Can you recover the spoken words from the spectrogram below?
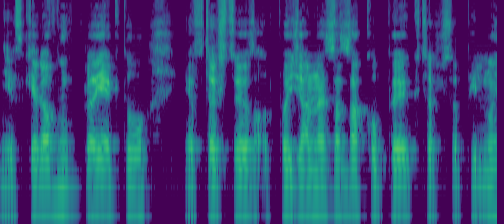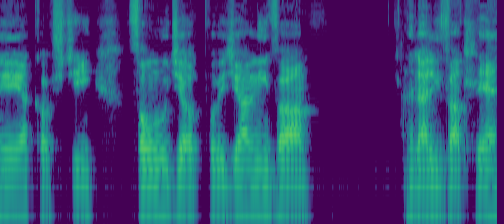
Jest kierownik projektu, jest ktoś, kto jest odpowiedzialny za zakupy, ktoś, kto pilnuje jakości, są ludzie odpowiedzialni za realizację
